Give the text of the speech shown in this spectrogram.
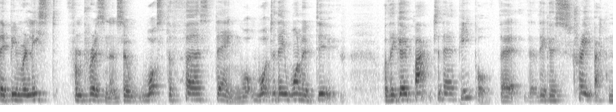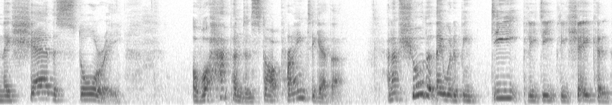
They've been released from prison, and so what's the first thing? What, what do they want to do? Well, they go back to their people. They, they go straight back and they share the story of what happened and start praying together. And I'm sure that they would have been deeply, deeply shaken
